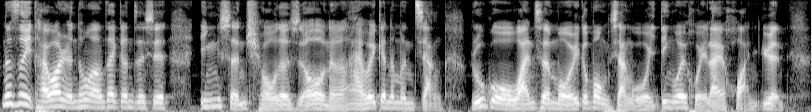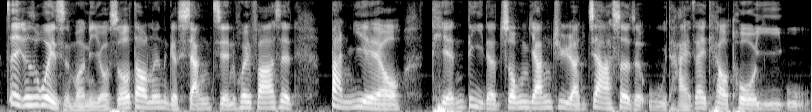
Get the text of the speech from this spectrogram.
那所以台湾人通常在跟这些阴神求的时候呢，还会跟他们讲，如果我完成某一个梦想，我一定会回来还愿。这也就是为什么你有时候到了那个乡间会发现。半夜哦，田地的中央居然架设着舞台，在跳脱衣舞。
